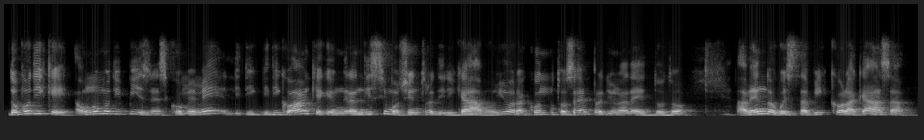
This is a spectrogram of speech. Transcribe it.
Dopodiché, a un uomo di business come me, vi dico anche che è un grandissimo centro di ricavo. Io racconto sempre di un aneddoto. Avendo questa piccola casa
